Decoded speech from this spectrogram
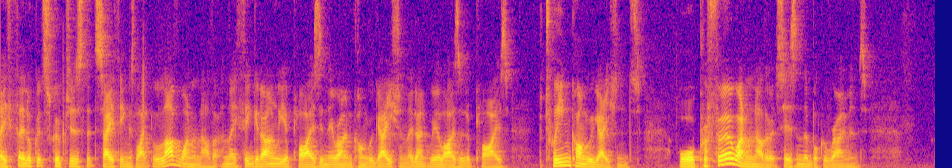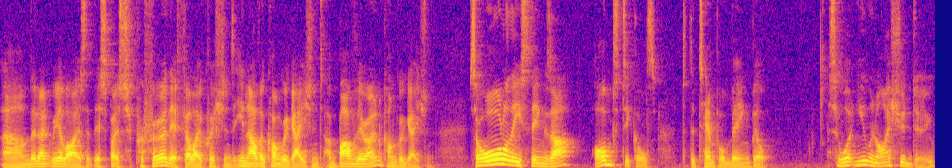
They, they look at scriptures that say things like love one another and they think it only applies in their own congregation. They don't realize it applies between congregations or prefer one another, it says in the book of Romans. Um, they don't realize that they're supposed to prefer their fellow Christians in other congregations above their own congregation. So, all of these things are obstacles to the temple being built. So, what you and I should do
